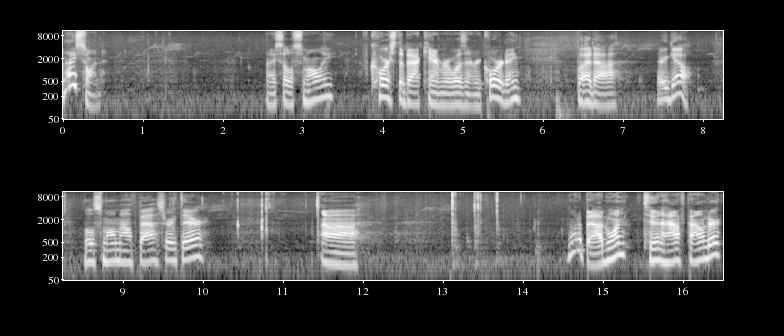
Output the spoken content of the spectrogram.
Nice one. Nice little smallie. Of course the back camera wasn't recording, but uh, there you go. Little smallmouth bass right there. Uh, not a bad one, two and a half pounder,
